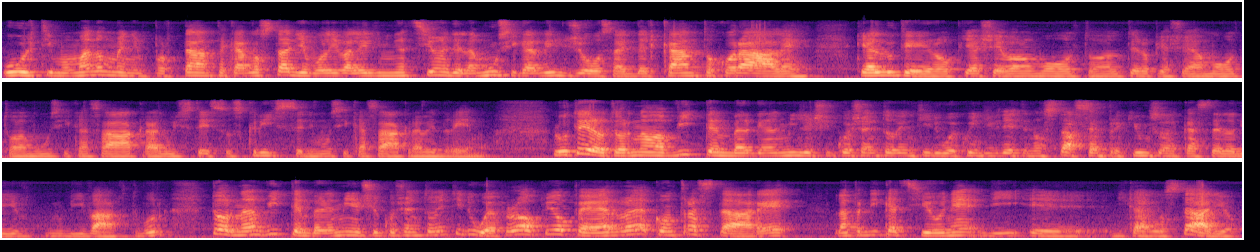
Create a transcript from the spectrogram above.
ultimo ma non meno importante, Carlo Stadio voleva l'eliminazione della musica religiosa e del canto corale che a Lutero piacevano molto, a Lutero piaceva molto la musica sacra, lui stesso scrisse di musica sacra, vedremo. Lutero tornò a Wittenberg nel 1522, quindi vedete non sta sempre chiuso nel castello di, di Wartburg, torna a Wittenberg nel 1522 proprio per contrastare la predicazione di, eh, di Carlo Stadio.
